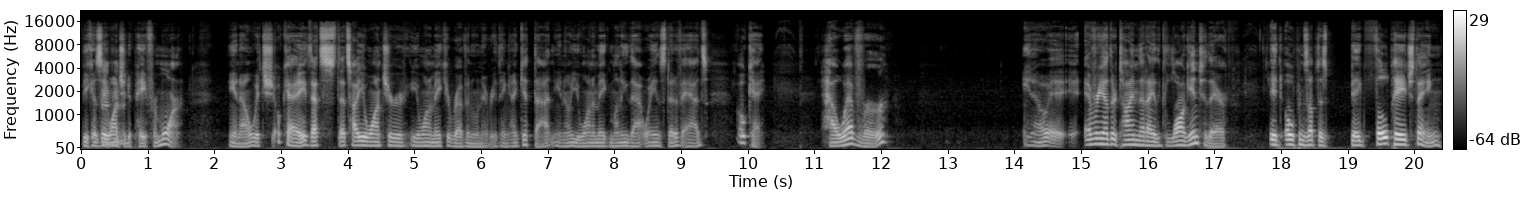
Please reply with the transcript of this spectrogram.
because they want Mhm. you to pay for more you know which okay that's that's how you want your you want to make your revenue and everything. I get that you know you want to make money that way instead of ads. Okay. However you know every other time that i log into there it opens up this big full page thing.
